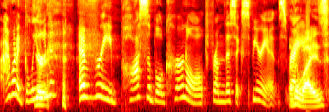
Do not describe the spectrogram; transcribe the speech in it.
i want to glean every possible kernel from this experience right otherwise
